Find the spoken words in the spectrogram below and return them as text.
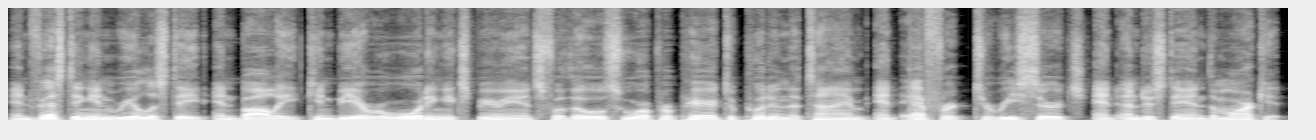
investing in real estate in Bali can be a rewarding experience for those who are prepared to put in the time and effort to research and understand the market.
